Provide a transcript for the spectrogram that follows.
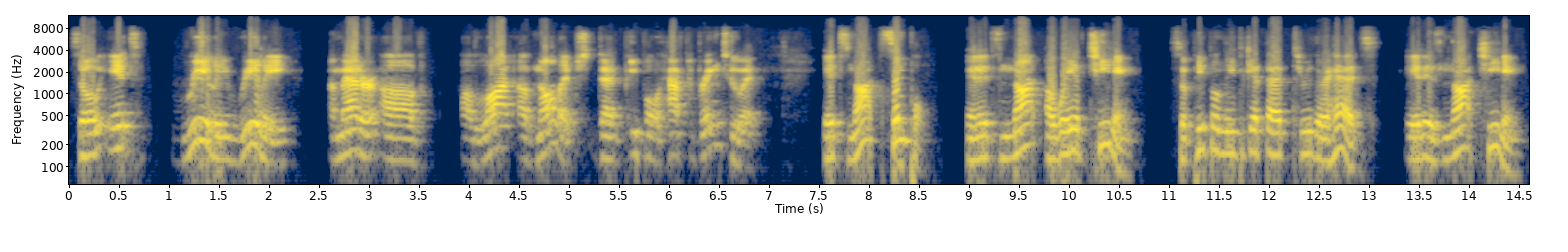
So it's really really a matter of a lot of knowledge that people have to bring to it. It's not simple and it's not a way of cheating. So people need to get that through their heads. It is not cheating.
